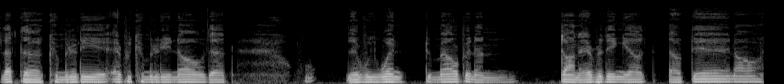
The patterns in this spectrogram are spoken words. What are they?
let the community, every community, know that that we went to Melbourne and done everything out out there. You know,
